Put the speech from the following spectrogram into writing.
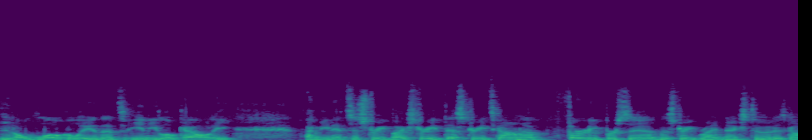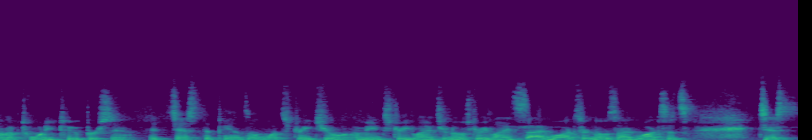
you know, locally, and that's any locality I mean, it's a street by street. This street's gone up 30%, and the street right next to it has gone up 22%. It just depends on what street you're on. I mean, street lights or no street lights, sidewalks or no sidewalks. It's just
